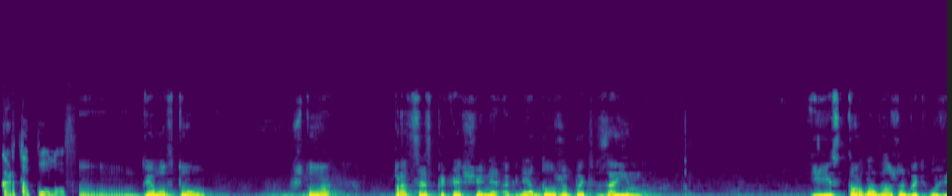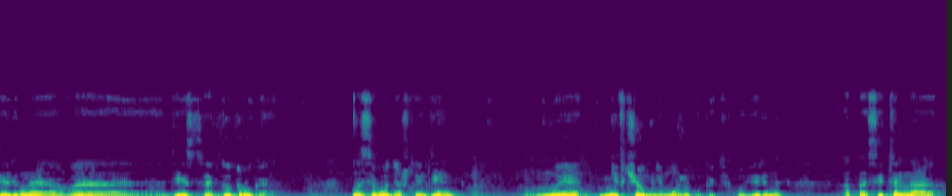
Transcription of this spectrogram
Картаполов. Э, Дело в том, что процесс прекращения огня должен быть взаимным. И стороны должны быть уверены в э, действиях друг друга. На сегодняшний день мы ни в чем не можем быть уверены Относительно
